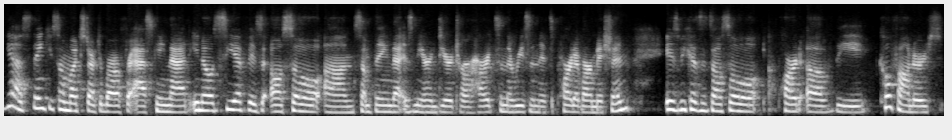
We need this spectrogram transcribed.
Yes, thank you so much, Dr. Barrow, for asking that. You know, CF is also um, something that is near and dear to our hearts, and the reason it's part of our mission is because it's also part of the co founders'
